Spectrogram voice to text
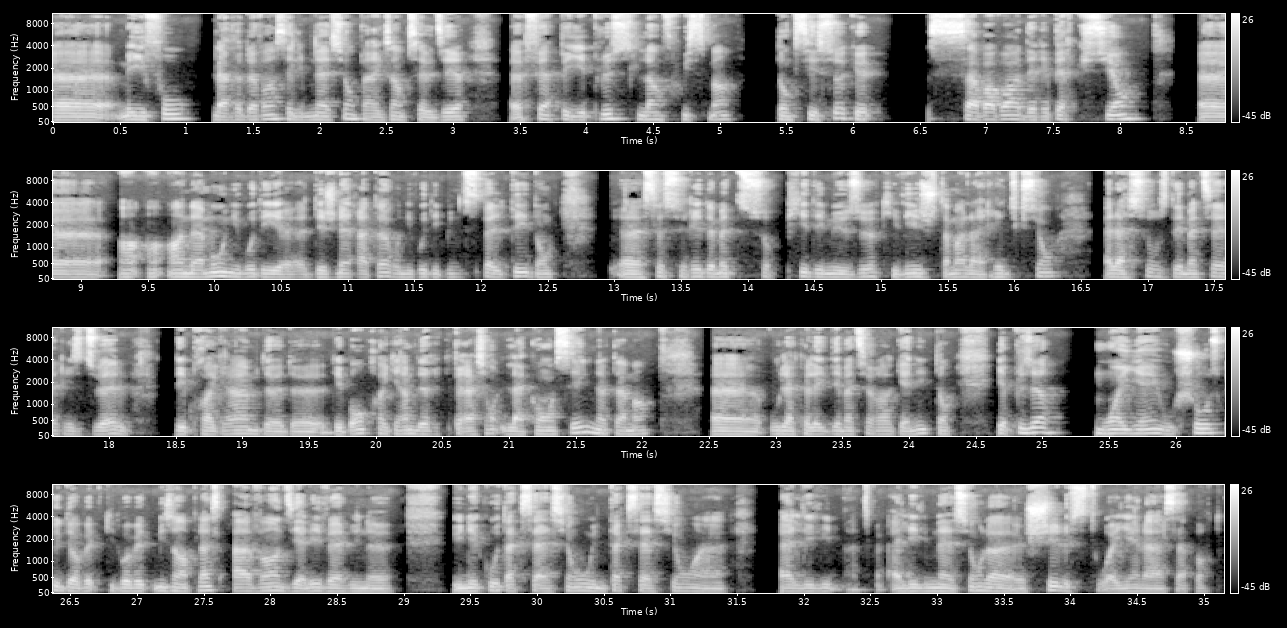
Euh, mais il faut la redevance élimination, par exemple, ça veut dire euh, faire payer plus l'enfouissement. Donc, c'est sûr que ça va avoir des répercussions euh, en, en, amont au niveau des, euh, des, générateurs, au niveau des municipalités. Donc, euh, s'assurer de mettre sur pied des mesures qui visent justement la réduction à la source des matières résiduelles, des programmes de, de des bons programmes de récupération, la consigne notamment, euh, ou la collecte des matières organiques. Donc, il y a plusieurs moyens ou choses qui doivent être, qui doivent être mises en place avant d'y aller vers une, une éco-taxation ou une taxation à, à l'élimination chez le citoyen là, à sa porte.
